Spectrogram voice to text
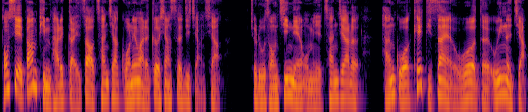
同时也帮品牌的改造参加国内外的各项设计奖项，就如同今年我们也参加了韩国 K Design Award 的 Winner 奖，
